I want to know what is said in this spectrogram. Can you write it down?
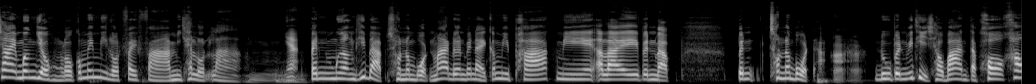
ใช่เมืองเหยี่ยวของเราก็ไม่มีรถไฟฟ้ามีแค่รถรางอย่างเงี้ยเป็นเมืองที่แบบชนบทมากเดินไปไหนก็มี park มีอะไรเป็นแบบเป็นชนบทอะอ่าดูเป็นวิถีชาวบ้าน แต่พอเข้า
